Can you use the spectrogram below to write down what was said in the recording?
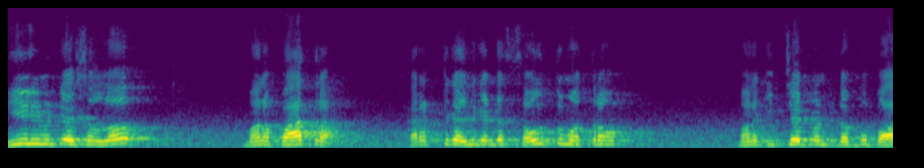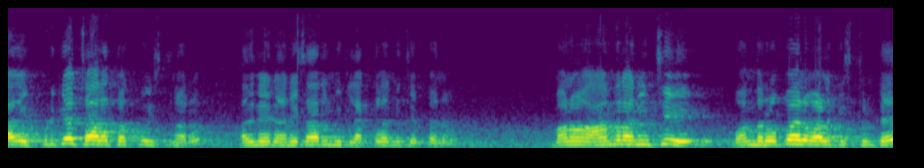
డీలిమిటేషన్లో మన పాత్ర కరెక్ట్గా ఎందుకంటే సౌత్ మొత్తం మనకి ఇచ్చేటువంటి డబ్బు బాగా ఇప్పటికే చాలా తక్కువ ఇస్తున్నారు. అది నేను అనేకసార్లు మీకు లెక్కలన్నీ చెప్పాను. మనం ఆంధ్ర నుంచి వంద రూపాయలు వాళ్ళకి ఇస్తుంటే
